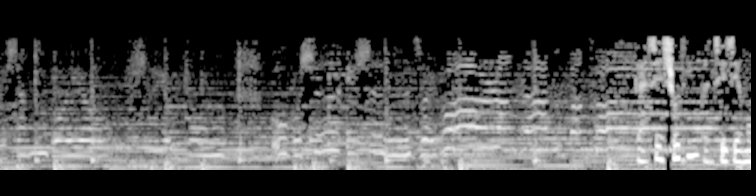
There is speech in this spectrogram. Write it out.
却想过有始有终，不过是一时脆弱，让人放纵。感谢收听本期节目，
